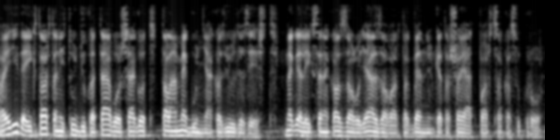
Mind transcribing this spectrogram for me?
Ha egy ideig tartani tudjuk a távolságot, talán megunják az üldözést. Megelégszenek azzal, hogy elzavartak bennünket a saját partszakaszukról.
